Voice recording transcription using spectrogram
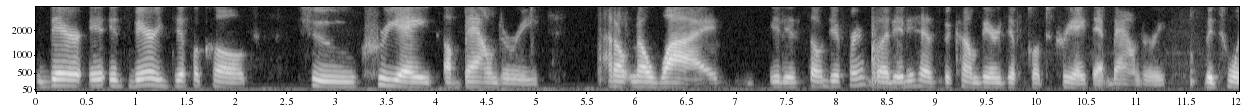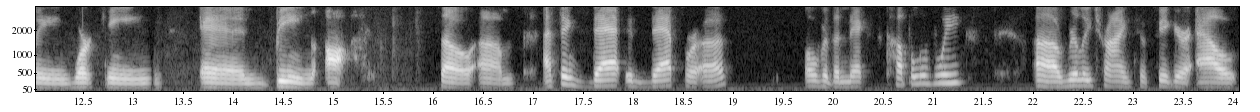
there it, it's very difficult to create a boundary. I don't know why it is so different, but it has become very difficult to create that boundary between working and being off. So um, I think that that for us over the next couple of weeks, uh, really trying to figure out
